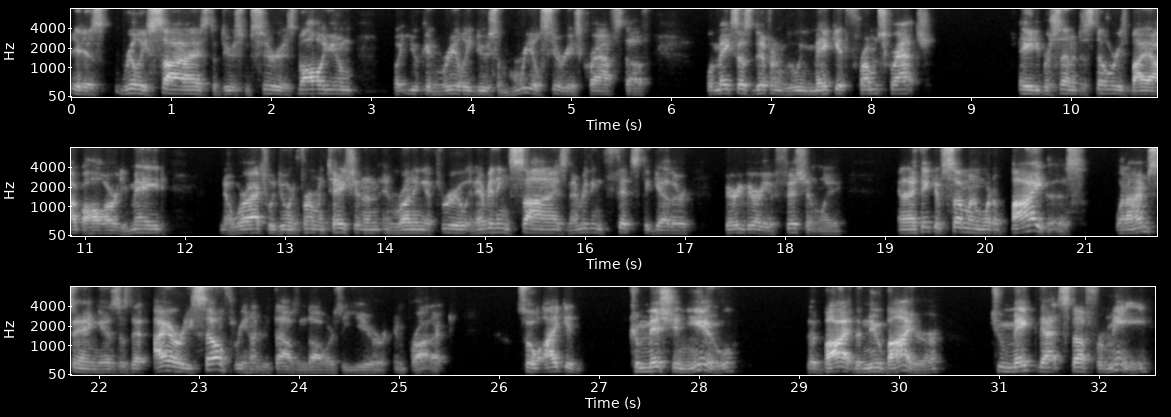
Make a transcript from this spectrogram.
it is really sized to do some serious volume, but you can really do some real serious craft stuff. What makes us different, we make it from scratch. 80% of distilleries buy alcohol already made. You know, we're actually doing fermentation and, and running it through, and everything's sized and everything fits together very, very efficiently. And I think if someone were to buy this, what I'm saying is, is that I already sell $300,000 a year in product. So I could commission you, the buy the new buyer, to make that stuff for me,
